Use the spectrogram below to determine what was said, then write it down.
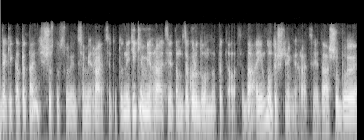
декілька питань, що стосується міграції, тобто не тільки міграції там за кордон ми питалися, да, а й внутрішньої міграції, да, щоб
